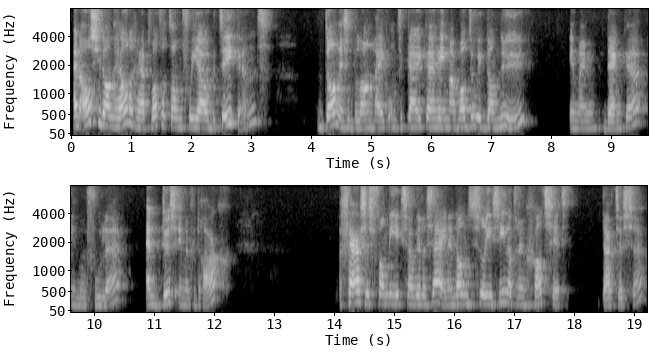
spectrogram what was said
en als je dan helder hebt wat dat dan voor jou betekent, dan is het belangrijk om te kijken, hé, hey, maar wat doe ik dan nu in mijn denken, in mijn voelen en dus in mijn gedrag, versus van wie ik zou willen zijn. En dan zul je zien dat er een gat zit daartussen.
